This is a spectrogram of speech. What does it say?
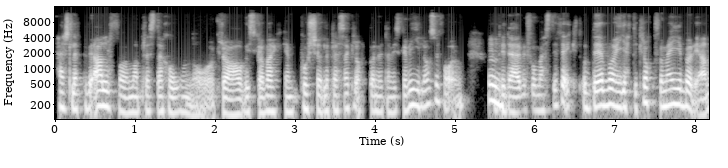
Här släpper vi all form av prestation och krav, vi ska varken pusha eller pressa kroppen utan vi ska vila oss i form. Mm. Och det är där vi får mest effekt. Och det var en jättekrock för mig i början.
